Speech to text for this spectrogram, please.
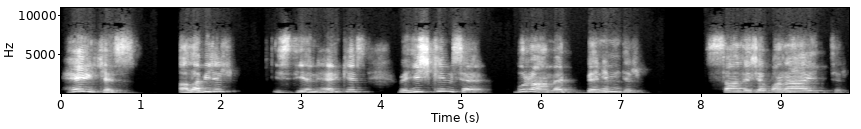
herkes alabilir, isteyen herkes ve hiç kimse bu rahmet benimdir. Sadece bana aittir.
